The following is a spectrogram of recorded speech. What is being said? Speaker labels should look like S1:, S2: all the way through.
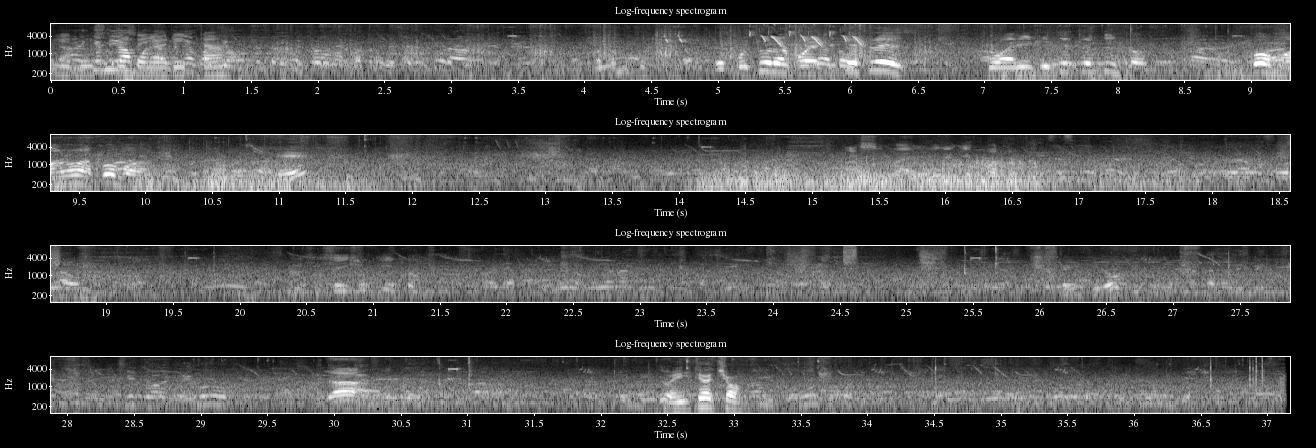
S1: Ilustre señorita.
S2: Escultura 43, 43 tintos. Cómoda nomás, cómoda.
S3: ¿Eh?
S2: A su
S3: 28.
S2: Sí,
